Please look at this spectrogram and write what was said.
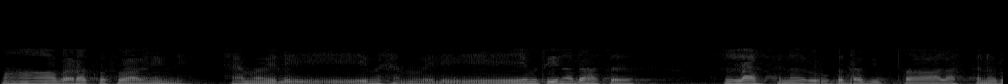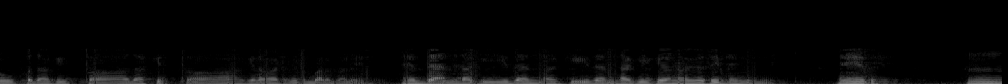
මහා බරක් ඔසවාගෙන ඉන්නේ. හැම වෙලේම හැම වෙලේම තියෙන අදහස ලස්සන රූප දකිත්වා ලස්සන රූප දකිත්වා දකිත්වා කියලා වටපිට බල බල ඉන්නේ. දැන් දකි දැන් දකි දැන් දකි කියන ඔය සිද්ධින් ඉන්නේ. නේද? හ්ම්.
